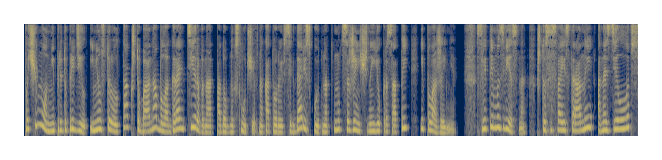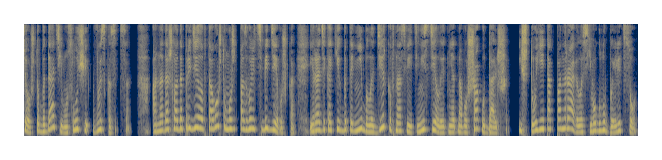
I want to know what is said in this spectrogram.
Почему он не предупредил и не устроил так, чтобы она была гарантирована от подобных случаев, на которые всегда рискуют наткнуться женщины ее красоты и положения? Святым известно, что со своей стороны она сделала все, чтобы дать ему случай высказаться. Она дошла до пределов того, что может позволить себе девушка, и ради каких бы то ни было дирков на свете не сделает ни одного шагу дальше. И что ей так понравилось его глупое лицо?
